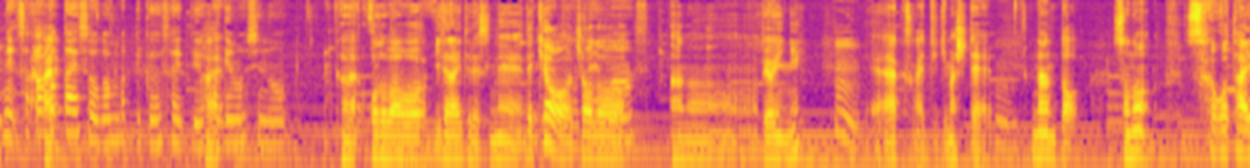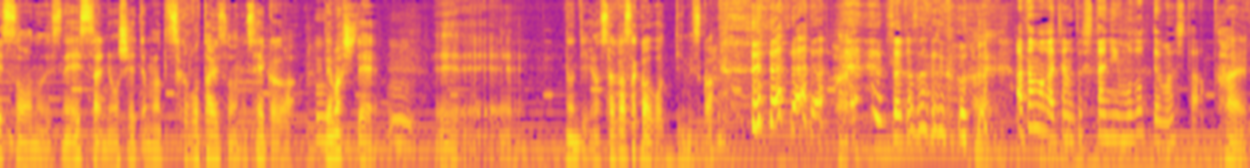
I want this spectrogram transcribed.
ーね逆子体操頑張ってくださいっていうはい。励ましの、はい、お言葉をいただいてですね。で今日ちょうどあのー病院にうん。えー彩香さんが行ってきましてうん。なんとその逆子体操のですね S さんに教えてもらった逆子体操の成果が出まして、うん。えー、なんていうの？逆さかごっていうんですか？はい。逆さ逆子、はい。頭がちゃんと下に戻ってました、はい。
